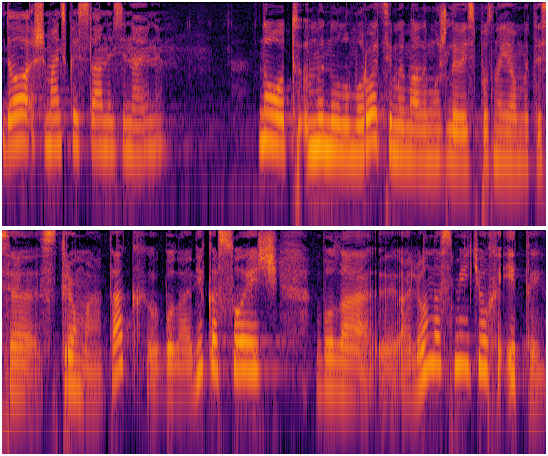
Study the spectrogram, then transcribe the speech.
до Шиманської Слани Зінаївни. Ну от в минулому році ми мали можливість познайомитися з трьома. Так була Віка Соїч, була е, Альона Смітюх і ти.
